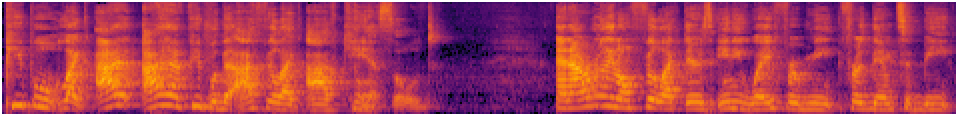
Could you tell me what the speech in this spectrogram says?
people like I I have people that I feel like I've canceled. And I really don't feel like there's any way for me for them to be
